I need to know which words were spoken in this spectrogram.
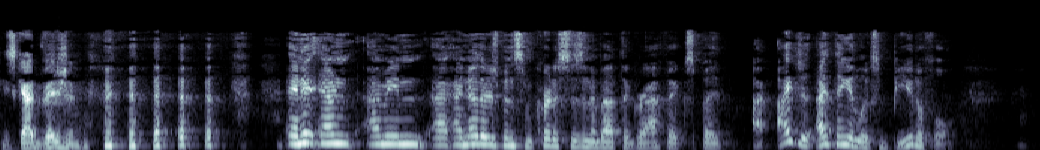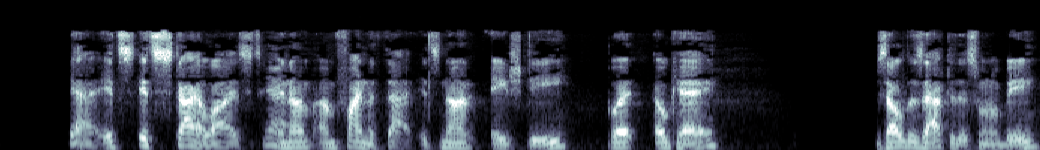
he's got vision. and it, and I mean, I, I, know there's been some criticism about the graphics, but I I, just, I think it looks beautiful. Yeah, it's it's stylized, yeah. and I'm I'm fine with that. It's not HD, but okay. Zelda's after this one will be.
